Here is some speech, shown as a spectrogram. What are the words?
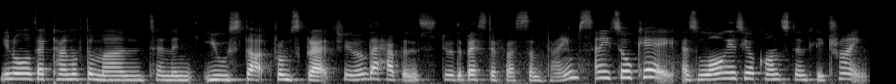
you know that time of the month and then you start from scratch you know that happens to the best of us sometimes. And it's okay as long as you're constantly trying.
